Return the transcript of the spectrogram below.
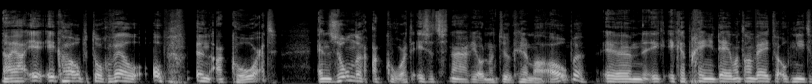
Nou ja, ik, ik hoop toch wel op een akkoord. En zonder akkoord is het scenario natuurlijk helemaal open. Uh, ik, ik heb geen idee, want dan weten we ook niet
